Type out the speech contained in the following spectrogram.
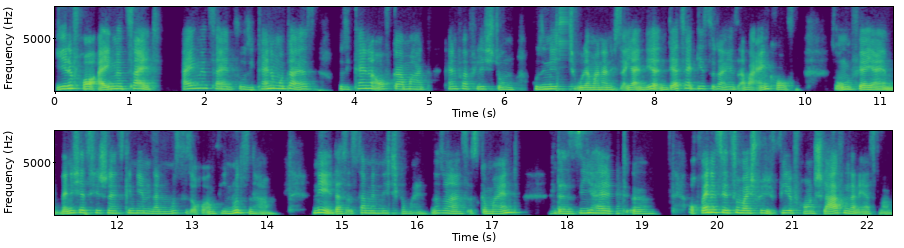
jede Frau eigene Zeit. Eigene Zeit, wo sie keine Mutter ist, wo sie keine Aufgaben hat, keine Verpflichtungen, wo sie nicht, wo der Mann dann nicht sagt, ja, in der, in der Zeit gehst du dann jetzt aber einkaufen. So ungefähr, ja, wenn ich jetzt hier schnell das Kind nehme, dann muss es auch irgendwie Nutzen haben. Nee, das ist damit nicht gemeint, ne, sondern es ist gemeint, dass sie halt, äh, auch wenn es jetzt zum Beispiel viele Frauen schlafen dann erstmal,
